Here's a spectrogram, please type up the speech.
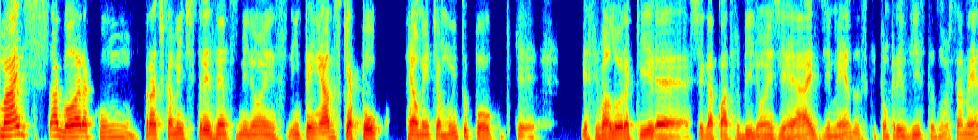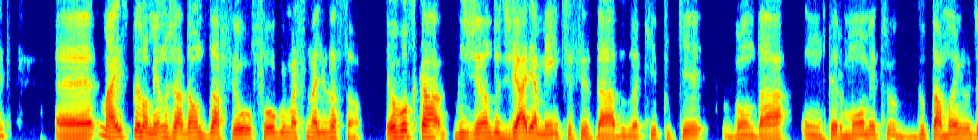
Mas agora, com praticamente 300 milhões empenhados, que é pouco, realmente é muito pouco, porque esse valor aqui é, chega a 4 bilhões de reais de emendas que estão previstas no orçamento, é, mas pelo menos já dá um desafio, fogo e uma sinalização. Eu vou ficar vigiando diariamente esses dados aqui, porque vão dar um termômetro do tamanho de,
